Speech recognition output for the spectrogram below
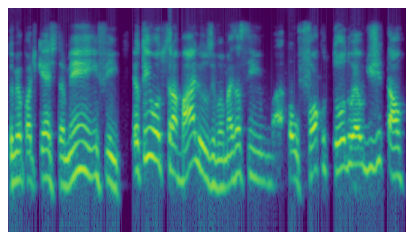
do meu podcast também, enfim. Eu tenho outros trabalhos, Ivan, mas assim, o foco todo é o digital,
